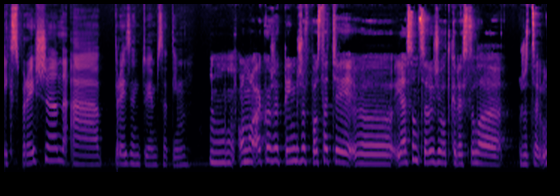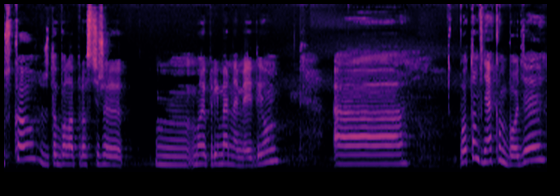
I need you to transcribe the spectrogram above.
expression a prezentujem sa tým. Mm, ono akože tým, že v podstate uh, ja som celý život kreslila, že ceruskou, že to bola proste, že um, moje primárne médium. A potom v nejakom bode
